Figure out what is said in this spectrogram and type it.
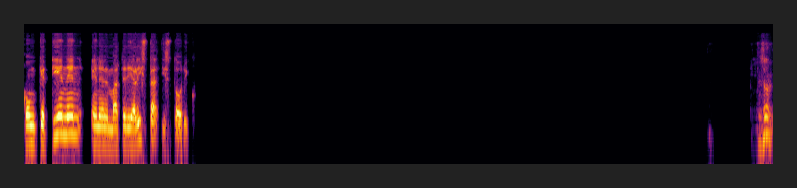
con que tienen en el materialista histórico. Profesor,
